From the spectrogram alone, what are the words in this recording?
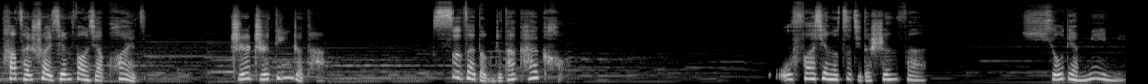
他才率先放下筷子，直直盯着他，似在等着他开口。我发现了自己的身份，有点秘密。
